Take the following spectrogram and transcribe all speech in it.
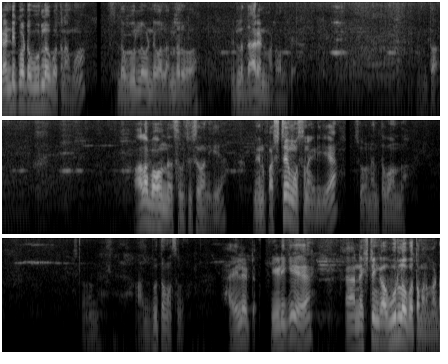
గండికోట ఊర్లోకి పోతున్నాము. ఇంత ఊర్లో ఉండే వాళ్ళందరూ ఇట్లా దారి అనమాట వాళ్ళకి. అంతా. చాలా బాగుంది అసలు చూసేదానికి. నేను ఫస్ట్ టైం వస్తున్నా ఇడికి చూడండి ఎంత బాగుందో. చూడండి. అద్భుతం అసలు. హైలైట్ వీడికి నెక్స్ట్ ఇంకా ఊర్లో పోతాం అనమాట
